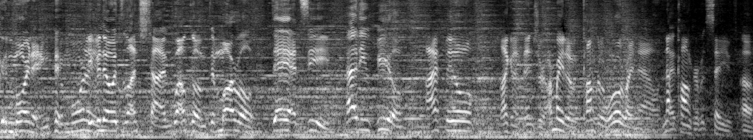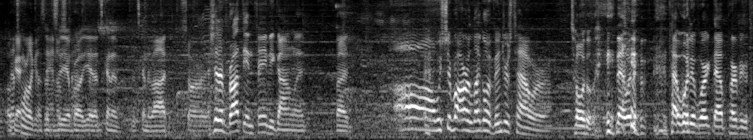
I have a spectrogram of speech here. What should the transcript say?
Good morning. Good morning. Even though it's lunchtime, welcome to Marvel Day at Sea. How do you feel? I feel like an Avenger. I'm ready to conquer the world right now. Not I- conquer, but save. Oh, okay. That's more like a I was about to Thanos. say, yeah, bro. Yeah, that's kind of that's kind of odd. Sorry. I should have brought the Infinity Gauntlet, but Oh, we should buy our Lego Avengers tower. totally that would have that would have worked out perfectly.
